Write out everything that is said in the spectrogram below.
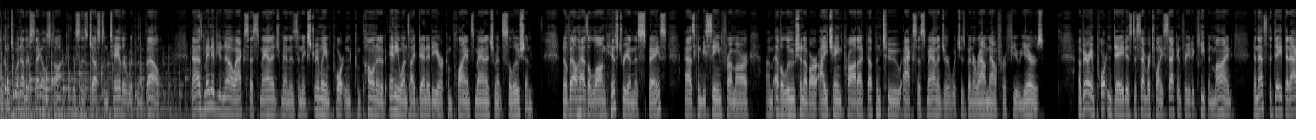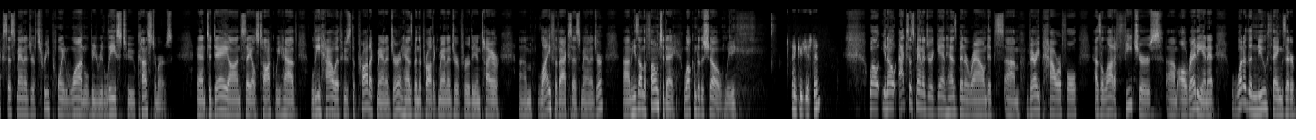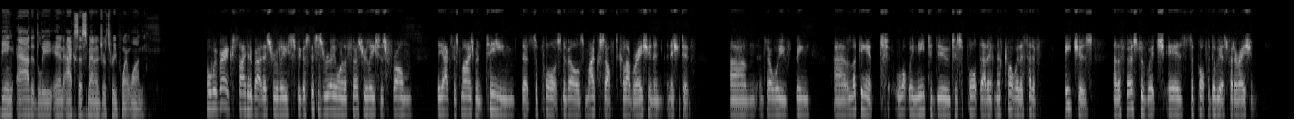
Welcome to another Sales Talk. This is Justin Taylor with Novell. Now, as many of you know, access management is an extremely important component of anyone's identity or compliance management solution. Novell has a long history in this space, as can be seen from our um, evolution of our iChain product up into Access Manager, which has been around now for a few years. A very important date is December 22nd for you to keep in mind, and that's the date that Access Manager 3.1 will be released to customers. And today on Sales Talk, we have Lee Howarth, who's the product manager and has been the product manager for the entire um, life of Access Manager. Um, he's on the phone today. Welcome to the show, Lee. Thank you, Justin. Well, you know, Access Manager again has been around. It's um, very powerful, has a lot of features um, already in it. What are the new things that are being added, Lee, in Access Manager 3.1? Well, we're very excited about this release because this is really one of the first releases from the Access Management team that supports Novell's Microsoft collaboration in, initiative. Um, and so we've been uh, looking at what we need to do to support that and have come up with a set of features, uh, the first of which is support for WS Federation.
